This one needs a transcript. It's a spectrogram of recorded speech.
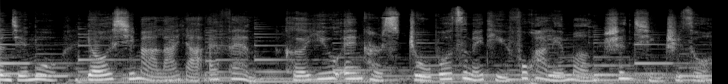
本节目由喜马拉雅 FM 和 U Anchors 主播自媒体孵化联盟深情制作。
